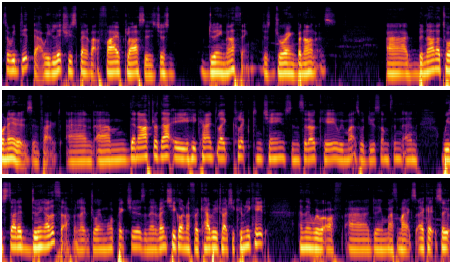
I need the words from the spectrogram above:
So we did that. We literally spent about five classes just doing nothing, just drawing bananas uh, banana tornadoes, in fact. And um, then after that, he, he kind of like clicked and changed and said, okay, we might as well do something. And we started doing other stuff and like drawing more pictures. And then eventually got enough vocabulary to actually communicate. And then we were off uh, doing mathematics. Okay, so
